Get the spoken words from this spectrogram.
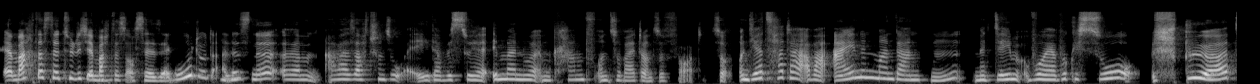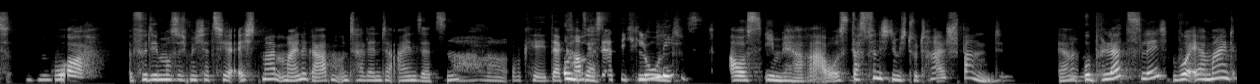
er macht das natürlich, er macht das auch sehr, sehr gut und mhm. alles, ne? Ähm, aber er sagt schon so, ey, da bist du ja immer nur im Kampf und so weiter und so fort. So, und jetzt hat er aber einen Mandanten, mit dem, wo er wirklich so spürt, mhm. boah, für den muss ich mich jetzt hier echt mal meine Gaben und Talente einsetzen. Ah, okay, der Kampf, der sich lohnt. Aus ihm heraus. Das finde ich nämlich total spannend. Mhm. Ja, wo plötzlich, wo er meint,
